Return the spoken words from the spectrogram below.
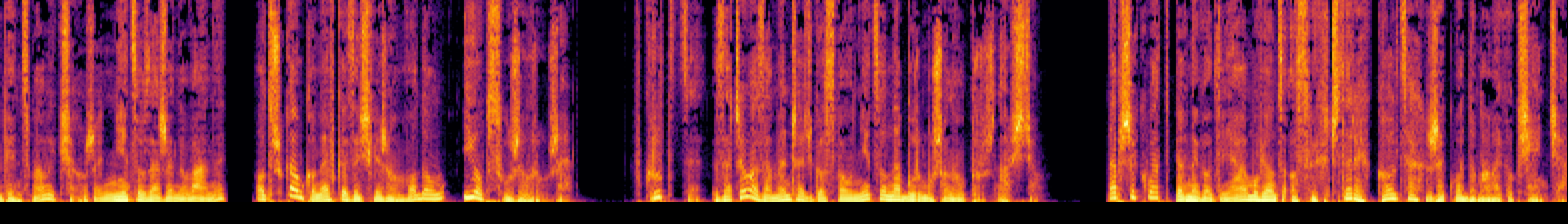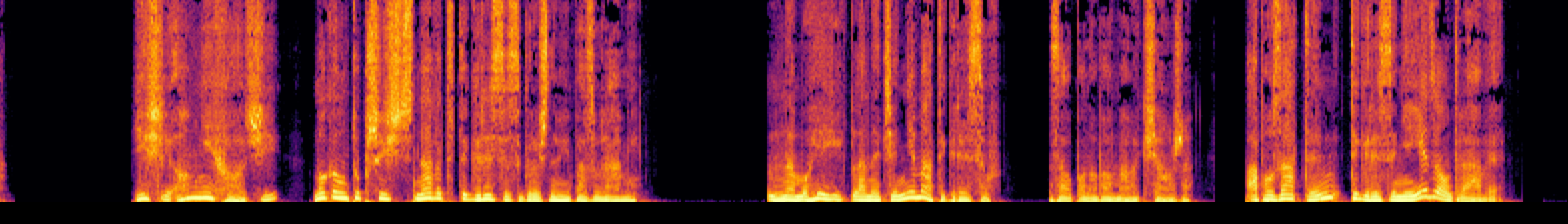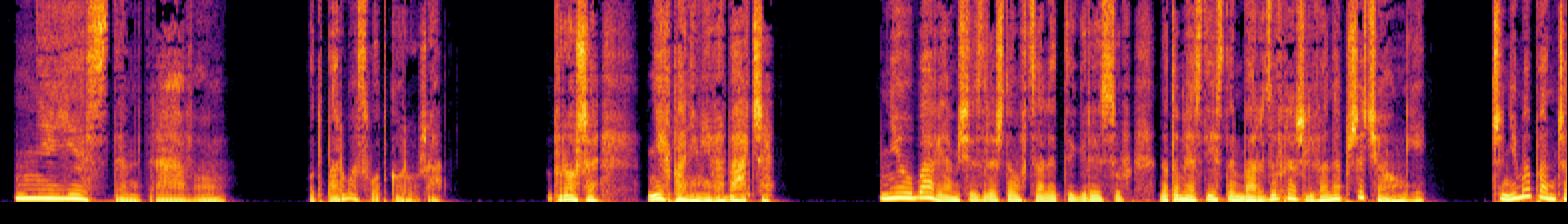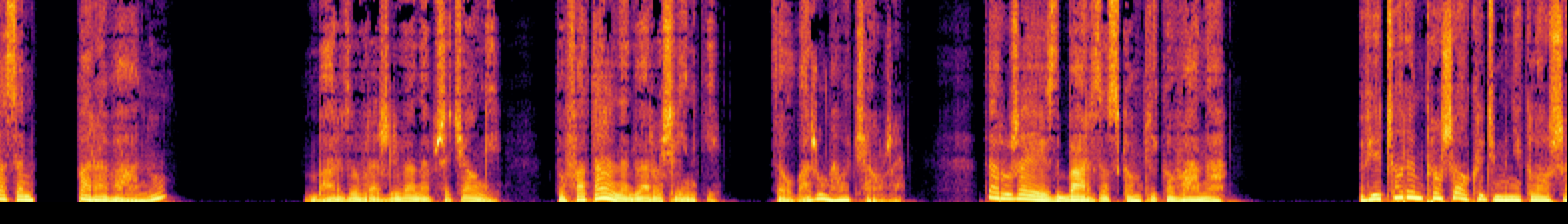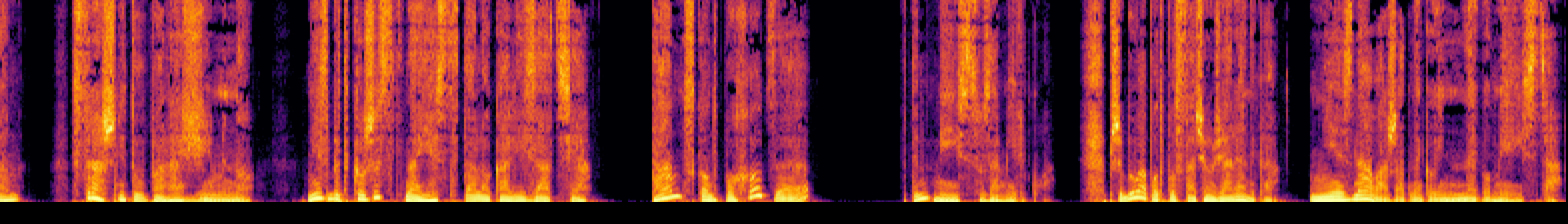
Więc mały książę, nieco zażenowany, odszukał konewkę ze świeżą wodą i obsłużył różę. Wkrótce zaczęła zamęczać go swą nieco naburmuszoną próżnością. Na przykład pewnego dnia, mówiąc o swych czterech kolcach, rzekła do małego księcia. Jeśli o mnie chodzi, mogą tu przyjść nawet tygrysy z groźnymi pazurami. Na mojej planecie nie ma tygrysów, zaoponował mały książę. A poza tym tygrysy nie jedzą trawy. Nie jestem trawą, odparła słodko róża. Proszę, niech pani mi wybaczy. Nie obawiam się zresztą wcale tygrysów, natomiast jestem bardzo wrażliwa na przeciągi. Czy nie ma pan czasem parawanu? Bardzo wrażliwa na przeciągi. To fatalne dla roślinki, zauważył mały książę. Ta róża jest bardzo skomplikowana. Wieczorem proszę okryć mnie kloszem. Strasznie tu u pana zimno. Niezbyt korzystna jest ta lokalizacja. Tam, skąd pochodzę... W tym miejscu zamilkła. Przybyła pod postacią ziarenka. Nie znała żadnego innego miejsca.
